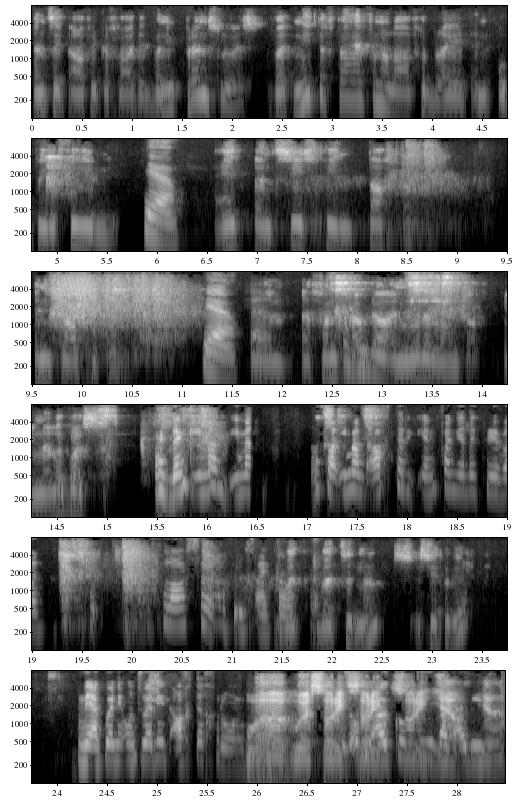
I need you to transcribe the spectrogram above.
in Suid-Afrika gehad het want die prinsloof wat nie te ver van hulle af gebly het in op die rivier nie Ja. het in 1680 in die Kaap gekom. Ja. Ehm um, van Gouda in Nederland af. En hulle was Ek dink iemand iemand ons sal iemand agter een van julle twee wat glase of iets uithaal. wat wat sit nou? Sê gebeur? Nee, ek hoor nie ons hoor net agtergrond. O, o, sorry, Dis of die sorry, sorry. wat Ja, ja.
